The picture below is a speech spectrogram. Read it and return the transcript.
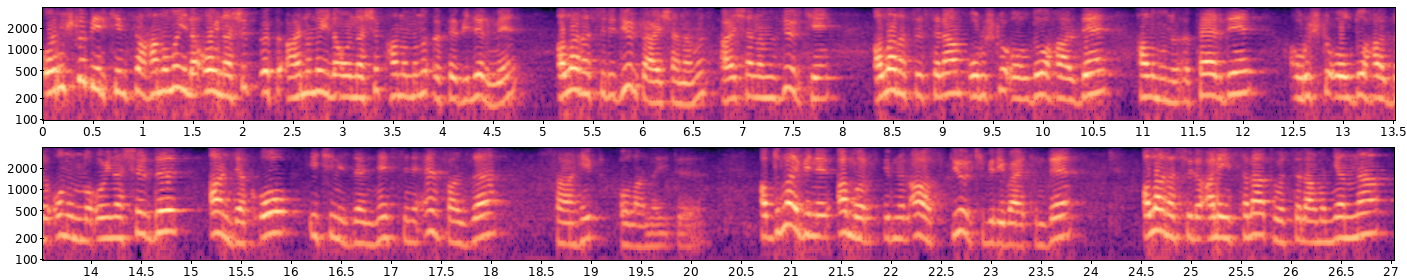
oruçlu bir kimse hanımıyla oynaşıp öp, hanımıyla oynaşıp hanımını öpebilir mi? Allah Resulü diyor ki Ayşe anamız, Ayşe anamız diyor ki Allah Resulü selam oruçlu olduğu halde hanımını öperdi. Oruçlu olduğu halde onunla oynaşırdı. Ancak o içinizden nefsine en fazla sahip olanıydı. Abdullah bin Amr İbnül As diyor ki bir rivayetinde Allah Resulü aleyhissalatu vesselamın yanına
